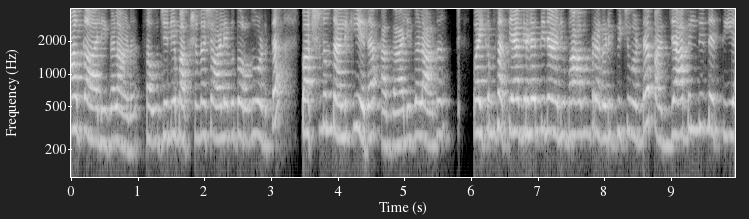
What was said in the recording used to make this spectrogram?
അകാലികളാണ്. സൗജന്യ ഭക്ഷണശാലയൊക്കെ തുറന്നു കൊടുത്ത് ഭക്ഷണം നൽകിയത് അകാലികളാണ്. വൈക്കം സത്യാഗ്രഹത്തിന് അനുഭാവം പ്രകടിപ്പിച്ചുകൊണ്ട് പഞ്ചാബിൽ നിന്നെത്തിയ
